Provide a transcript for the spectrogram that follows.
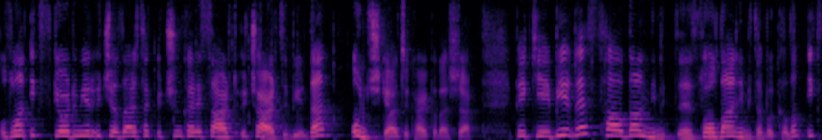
O zaman x gördüğüm yere 3 yazarsak 3'ün karesi artı 3 artı 1'den 13 gelecek arkadaşlar. Peki bir de sağdan limit, e, soldan limite bakalım. x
